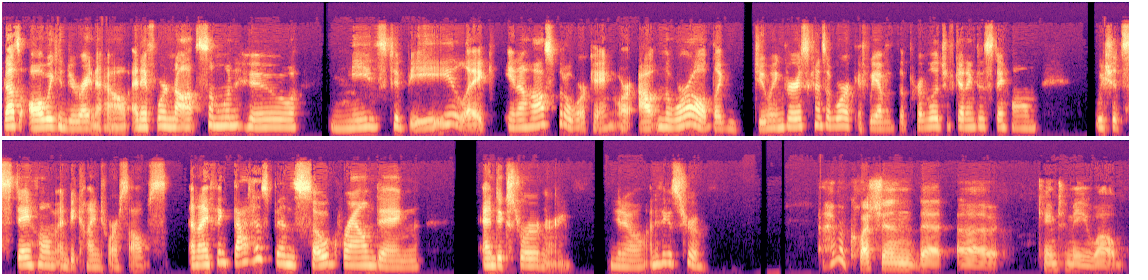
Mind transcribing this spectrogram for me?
that's all we can do right now and if we're not someone who needs to be like in a hospital working or out in the world like doing various kinds of work if we have the privilege of getting to stay home we should stay home and be kind to ourselves and i think that has been so grounding and extraordinary you know and i think it's true I have a question that uh, came to me while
